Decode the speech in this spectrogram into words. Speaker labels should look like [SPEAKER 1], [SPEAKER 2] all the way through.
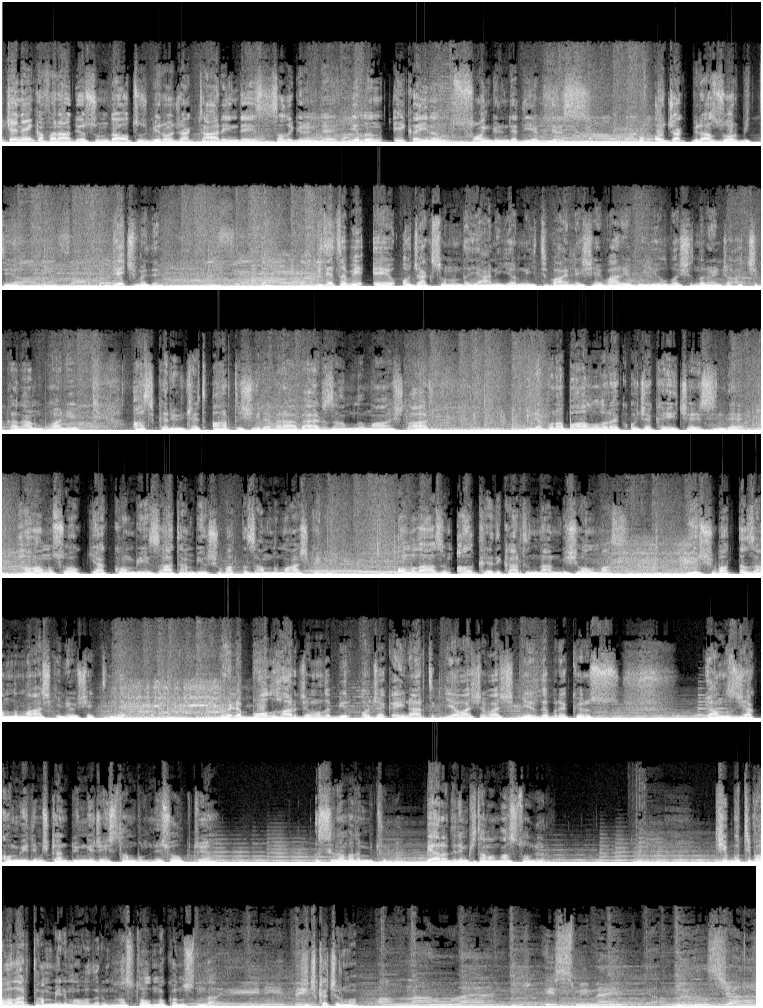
[SPEAKER 1] Türkiye'nin en kafa radyosunda 31 Ocak tarihindeyiz. Salı gününde. Yılın ilk ayının son gününde diyebiliriz. Bu Ocak biraz zor bitti ya. Geçmedi. Bir de tabii e, Ocak sonunda yani yarın itibariyle şey var ya bu yıl başından önce açıklanan bu hani asgari ücret artışıyla beraber zamlı maaşlar. Yine buna bağlı olarak Ocak ayı içerisinde hava mı soğuk yak kombiyi zaten 1 Şubat'ta zamlı maaş geliyor. O mu lazım al kredi kartından bir şey olmaz. 1 Şubat'ta zamlı maaş geliyor şeklinde. Böyle bol harcamalı bir Ocak ayını artık yavaş yavaş geride bırakıyoruz. Yalnız yak kombi demişken dün gece İstanbul ne soğuktu ya. Isınamadım bir türlü. Bir ara dedim ki tamam hasta oluyorum. Ki bu tip havalar tam benim havalarım. Hasta olma konusunda hiç kaçırmam.
[SPEAKER 2] Anlam ver ismime yalnızca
